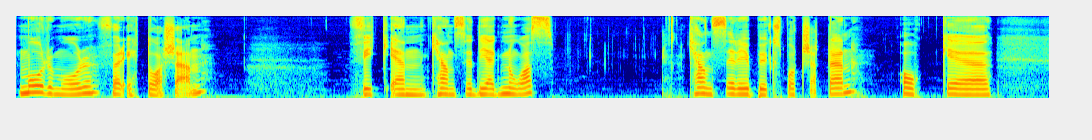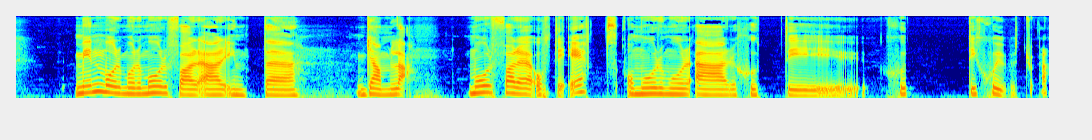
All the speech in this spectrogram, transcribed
mormor för ett år sedan fick en cancerdiagnos. Cancer i bukspottkörteln. Och eh, min mormor och morfar är inte gamla. Morfar är 81 och mormor är 70, 77 tror jag.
